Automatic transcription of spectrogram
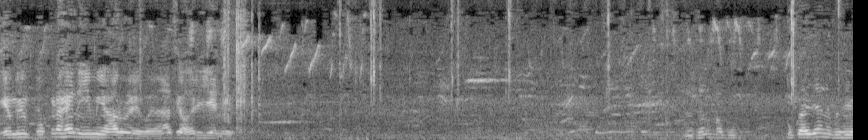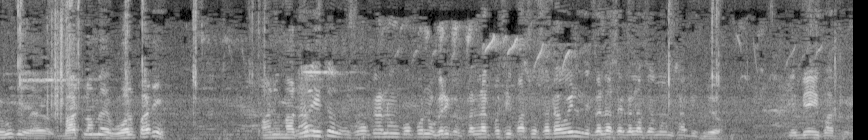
જેમ એમ પકડા છે ને એમ સારું રહે આથી હરીએ નહીં. ફૂંકાઈ જાય ને પછી શું કે બાટલામાં વોલ પાડી. પાણી હા માટે એ તો છોકરાને હું બપોરનો ઘરે કલાક પછી પાછો સડા હોય ને ગલાસે ગલાસે મને છાપી દો એટલે બે પાછું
